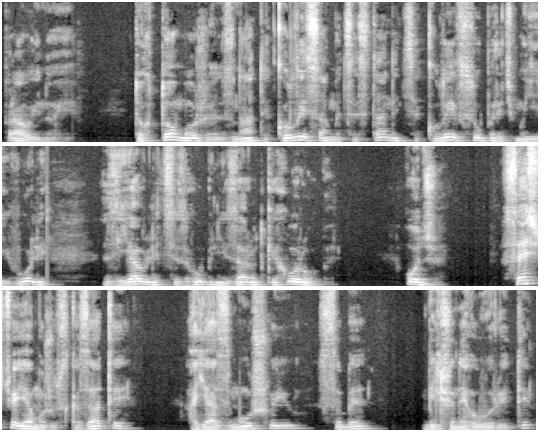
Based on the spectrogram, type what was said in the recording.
правої ноги, то хто може знати, коли саме це станеться, коли, всупереч моїй волі, з'являться згубні зародки хвороби? Отже, все, що я можу сказати, а я змушую себе більше не говорити,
